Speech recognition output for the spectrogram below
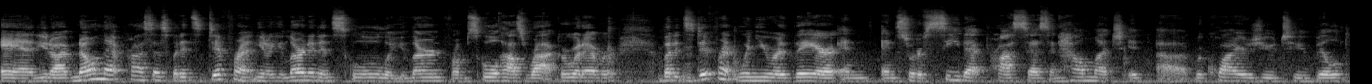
And you know, I've known that process, but it's different. You know, you learn it in school or you learn from Schoolhouse Rock or whatever. But it's different when you are there and, and sort of see that process and how much it uh, requires you to build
